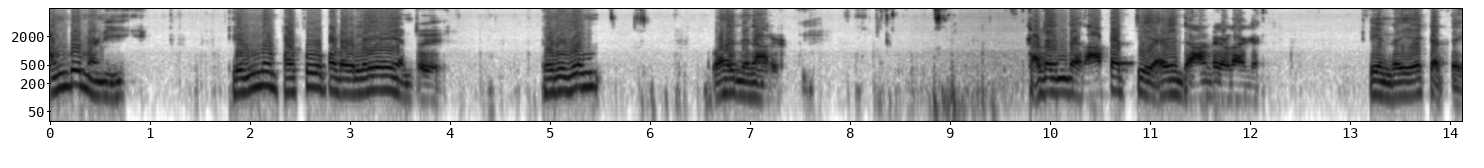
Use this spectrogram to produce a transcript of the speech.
அன்புமணி இன்னும் பக்குவப்படவில்லையே என்று பெரிதும் வருந்தினார்கள். கடந்த நாற்பத்தி ஐந்து ஆண்டுகளாக இந்த இயக்கத்தை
